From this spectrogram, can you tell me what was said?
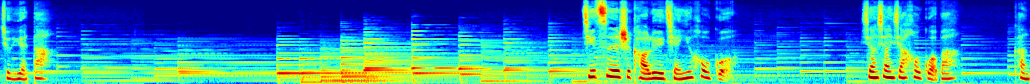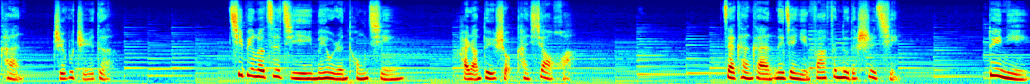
就越大。其次是考虑前因后果。想象一下后果吧，看看值不值得。气病了自己，没有人同情，还让对手看笑话。再看看那件引发愤怒的事情，对你、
